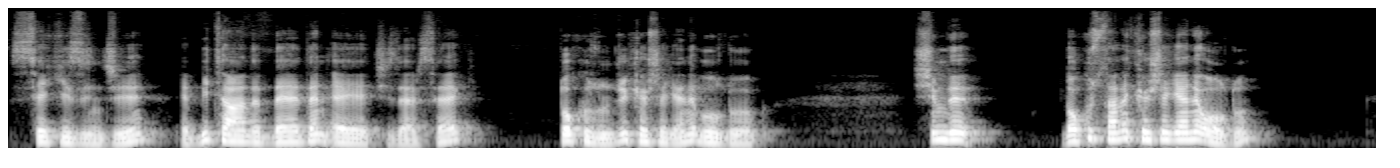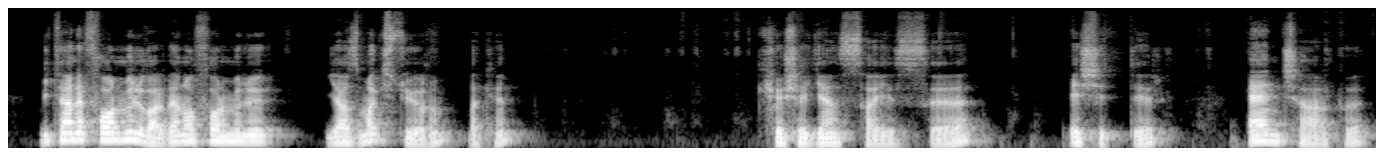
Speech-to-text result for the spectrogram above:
sekizinci. E, bir tane de B'den E'ye çizersek dokuzuncu köşegeni bulduk. Şimdi dokuz tane köşegeni oldu. Bir tane formül var. Ben o formülü yazmak istiyorum. Bakın. Köşegen sayısı eşittir. n çarpı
